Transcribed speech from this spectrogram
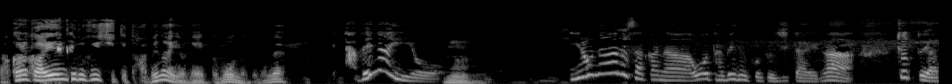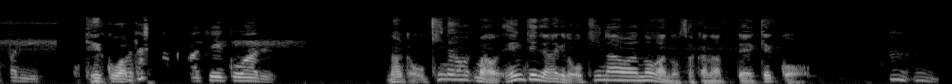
なかなかエンゼルフィッシュって食べないよねと思うんだけどね。食べないよ。うん。色のある魚を食べること自体が、ちょっとやっぱり、抵抗ある。私は抵抗ある。なんか沖縄、まあ偏見じゃないけど、沖縄のあの魚って結構、うんうん。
